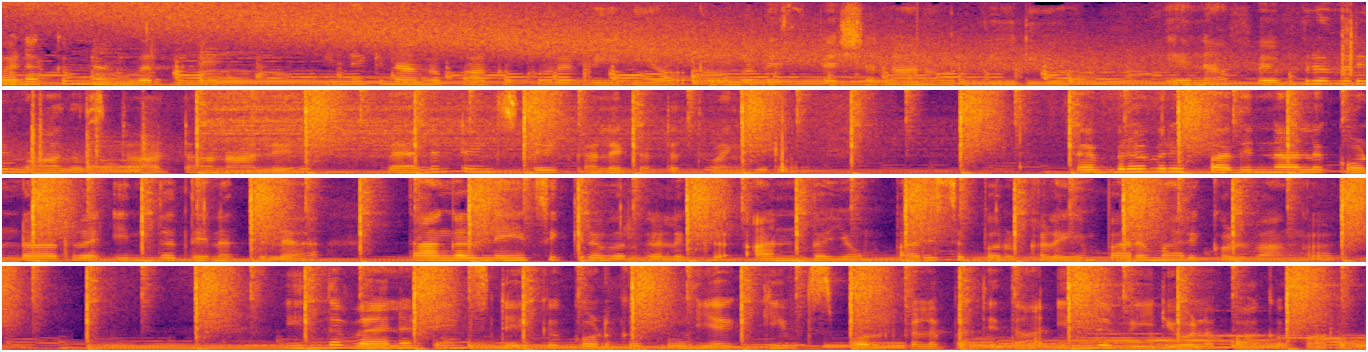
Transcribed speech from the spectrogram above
வணக்கம் நண்பர்களே. இன்றைக்கி நாங்கள் பார்க்க போகிற வீடியோ ரொம்பவே ஸ்பெஷலான ஒரு வீடியோ. ஏன்னா ஃபெப்ரவரி மாதம் ஸ்டார்ட் ஆனாலே வேலண்டைன்ஸ் டே களை கட்ட துவங்கிடும். ஃபெப்ரவரி பதினாலு கொண்டாடுற இந்த தினத்தில் தாங்கள் நேசிக்கிறவர்களுக்கு அன்பையும் பரிசு பொருட்களையும் பரிமாறிக்கொள்வாங்க. இந்த வேலண்டைன்ஸ் டேக்கு கொடுக்கக்கூடிய கிஃப்ட்ஸ் பொருட்களை பற்றி தான் இந்த வீடியோவில் பார்க்க போகிறோம்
